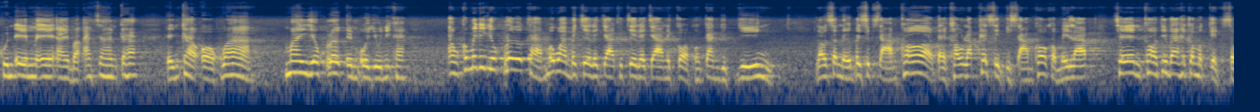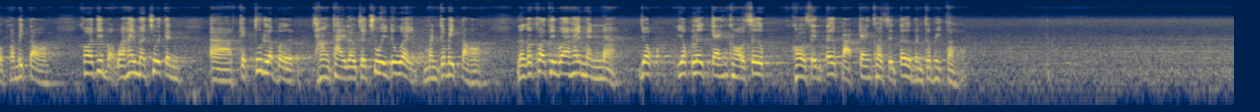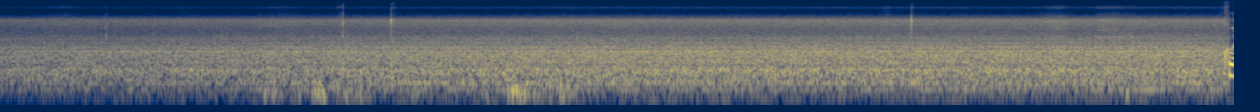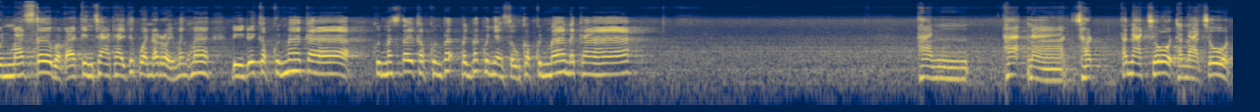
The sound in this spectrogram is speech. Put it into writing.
คุณ MAI บอกอาจารย์คะเห็นข่าวออกว่าไม่ยกเลิก MOU นี่คะเอาก็ไม่ได้ยกเลิกค่ะ เมื่อวานไปเจรจาคือเจรจาในกรอบของการหยุดยิง เราเสนอไป 13 ข้อ แต่เขารับแค่ 10 อีก 3 ข้อเขาไม่รับ เช่น ข้อที่ว่าให้เขามาเก็บศพเขาไม่ตอบข้อที่บอกว่าให้มาช่วยกันเก็บทุ่นระเบิดทางไทยเราจะช่วยด้วย มันก็ไม่ตอบ แล้วก็ข้อที่ว่าให้มันน่ะยกยกเลิกแก๊งคอเซอร์คอเซ็นเตอร์ปากแก๊งคอเซ็นเตอร์มันก็ไม่ตอบ คุณมาสเตอร์บอกว่ากินชาไทยทุกวันอร่อยมาก ๆ ดีด้วยขอบคุณมากค่ะ คุณมาสเตอร์ขอบคุณพระเป็นพระคุณอย่างสูงขอบคุณมากนะคะ ทันทนาชดธนาโชตธนาโชต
